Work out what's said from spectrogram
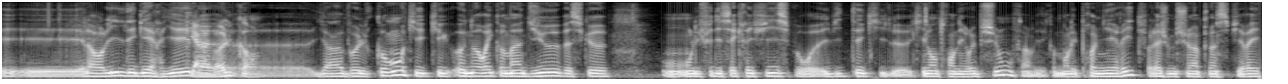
Et, alors, l'île des guerriers. Il y a un bah, volcan. Euh, il y a un volcan qui est, honoré comme un dieu parce que on, lui fait des sacrifices pour éviter qu'il entre en éruption. Enfin, comme dans les premiers rites. Voilà, je me suis un peu inspiré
